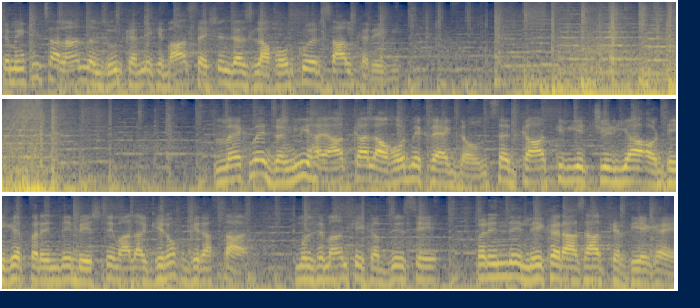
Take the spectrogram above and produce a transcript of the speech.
कमेटी चालान मंजूर करने के बाद सेशन जज लाहौर को इरसाल करेगी। महकमे जंगली हयात का लाहौर में क्रैकडाउन। सदकात के लिए चिड़िया और दीगर परिंदे बेचने वाला गिरोह गिरफ़्तार। मुलजमान के कब्जे से परिंदे लेकर आज़ाद कर दिए गए।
